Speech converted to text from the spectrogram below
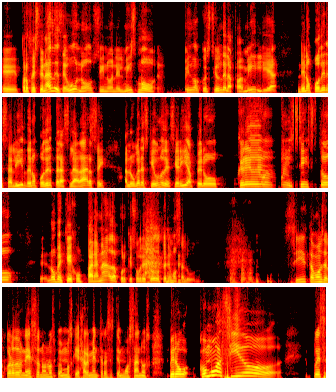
eh, profesionales de uno, sino en el mismo misma cuestión de la familia, de no poder salir, de no poder trasladarse a lugares que uno desearía, pero creo, insisto, no me quejo para nada porque sobre todo tenemos salud. Sí, estamos de acuerdo en eso, no nos podemos quejar mientras estemos sanos. Pero, ¿cómo ha sido, pues,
